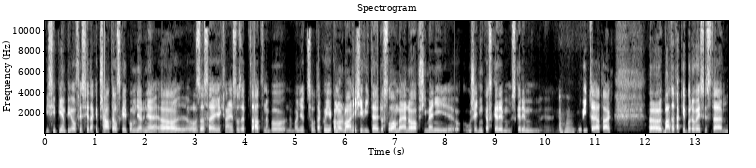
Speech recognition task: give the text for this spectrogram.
BCPMP Office je taky přátelský poměrně, uh, lze se jich na něco zeptat, nebo, nebo něco, jsou takový jako normálnější, víte doslova jméno a příjmení úředníka, s kterým, s kterým uh-huh. mluvíte a tak. Máte taky bodový systém,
